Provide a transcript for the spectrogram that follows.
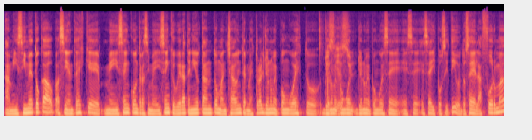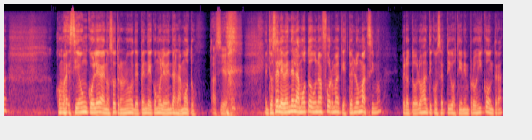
a mí sí me he tocado pacientes que me dicen contra, si me dicen que hubiera tenido tanto manchado intermenstrual, yo no me pongo esto, yo no me pongo, yo no me pongo ese, ese, ese, dispositivo. Entonces, de la forma, como decía un colega de nosotros, ¿no? Depende de cómo le vendas la moto. Así es. Entonces le venden la moto de una forma que esto es lo máximo, pero todos los anticonceptivos tienen pros y contras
